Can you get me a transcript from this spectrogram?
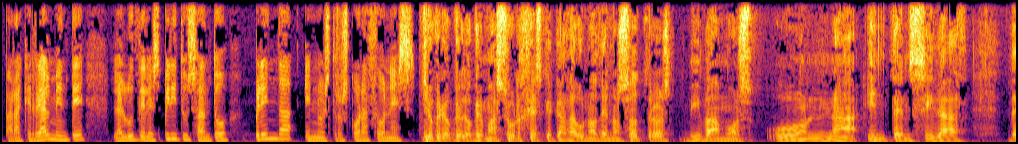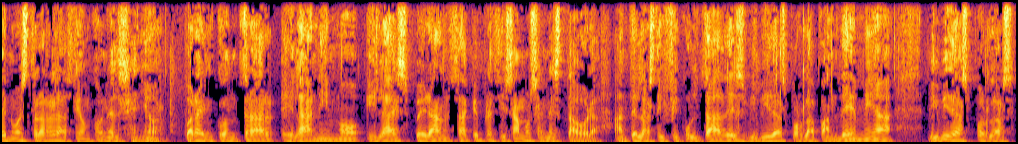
para que realmente la luz del Espíritu Santo prenda en nuestros corazones. Yo creo que lo que más surge es que cada uno de nosotros vivamos una intensidad de nuestra relación con el Señor, para encontrar el ánimo y la esperanza que precisamos en esta hora, ante las dificultades vividas por la pandemia, vividas por las,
